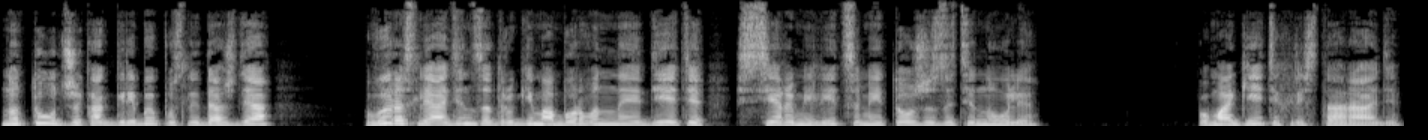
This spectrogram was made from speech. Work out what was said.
но тут же, как грибы после дождя, выросли один за другим оборванные дети с серыми лицами и тоже затянули. «Помогите, Христа ради!»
